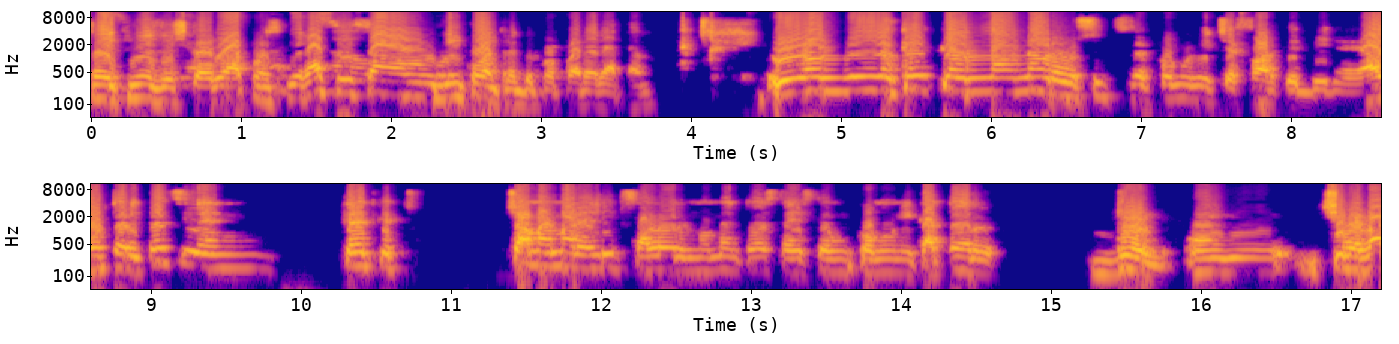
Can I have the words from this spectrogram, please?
fake news și teoria conspirației sau din contră, după părerea ta? Eu, eu cred că n-au, n-au reușit să comunice foarte bine. Autoritățile, cred că cea mai mare lipsă a lor în momentul ăsta este un comunicator bun, un, cineva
